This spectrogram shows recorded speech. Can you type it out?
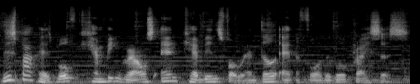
This park has both camping grounds and cabins for rental at affordable prices.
